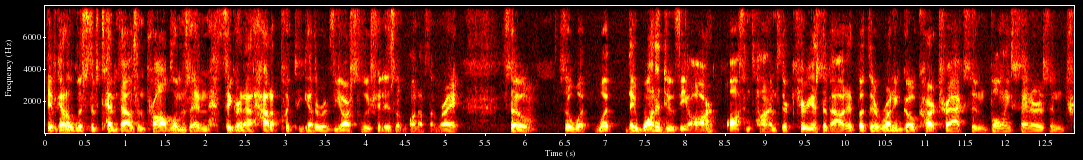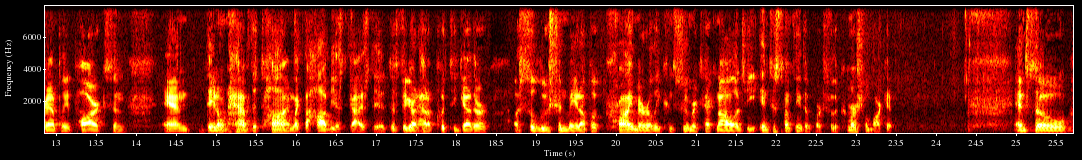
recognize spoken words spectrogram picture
they've got a list of 10,000 problems and figuring out how to put together a VR solution isn't one of them, right? So mm-hmm. so what what they want to do VR oftentimes they're curious about it, but they're running go-kart tracks and bowling centers and trampoline parks and and they don't have the time like the hobbyist guys did to figure out how to put together a solution made up of primarily consumer technology into something that works for the commercial market. And so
